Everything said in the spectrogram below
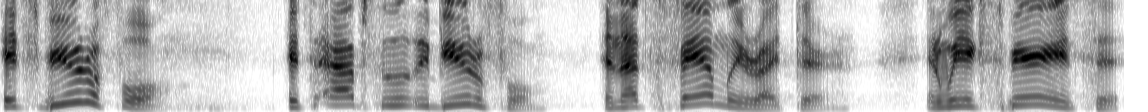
it's beautiful. It's absolutely beautiful. And that's family right there. And we experience it.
